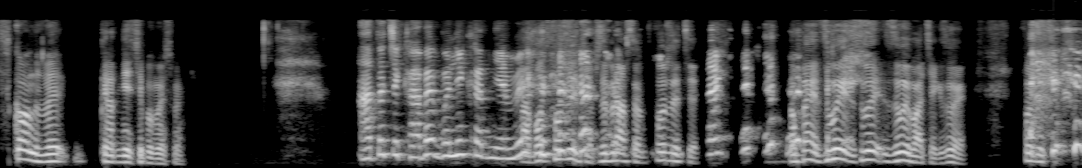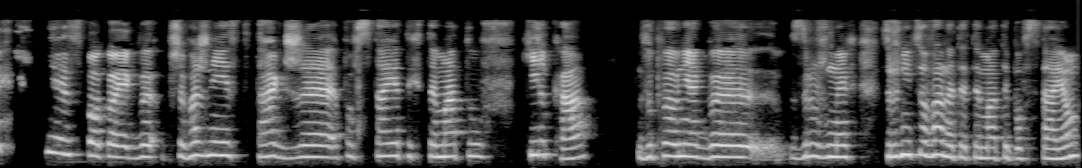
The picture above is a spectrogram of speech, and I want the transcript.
skąd wy kradniecie pomysły? A to ciekawe, bo nie kradniemy. A bo tworzycie, przepraszam, tworzycie. Tak. No bez, zły, zły, zły Maciek, zły. Tworzycie. Nie, spoko, jakby przeważnie jest tak, że powstaje tych tematów kilka, zupełnie jakby z różnych, zróżnicowane te tematy powstają.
